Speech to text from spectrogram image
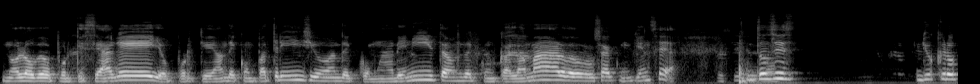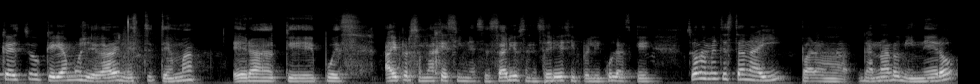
No lo veo porque sea gay o porque ande con Patricio, ande con Arenita, ande con Calamardo, o sea, con quien sea. Pues Entonces, yo creo que a esto queríamos llegar en este tema. Era que pues hay personajes innecesarios en series y películas que solamente están ahí para ganar dinero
